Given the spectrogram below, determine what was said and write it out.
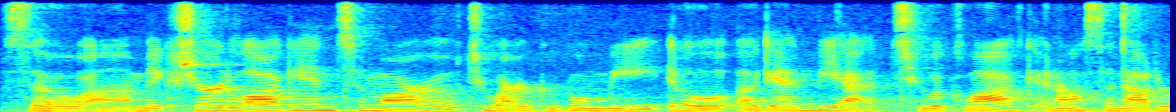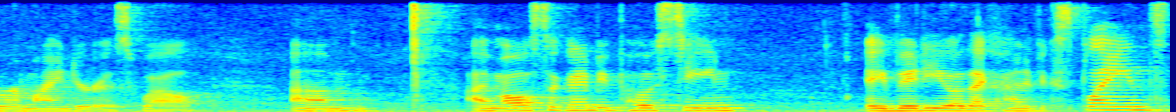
So um, make sure to log in tomorrow to our Google Meet. It'll again be at 2 o'clock, and I'll send out a reminder as well. Um, I'm also going to be posting a video that kind of explains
